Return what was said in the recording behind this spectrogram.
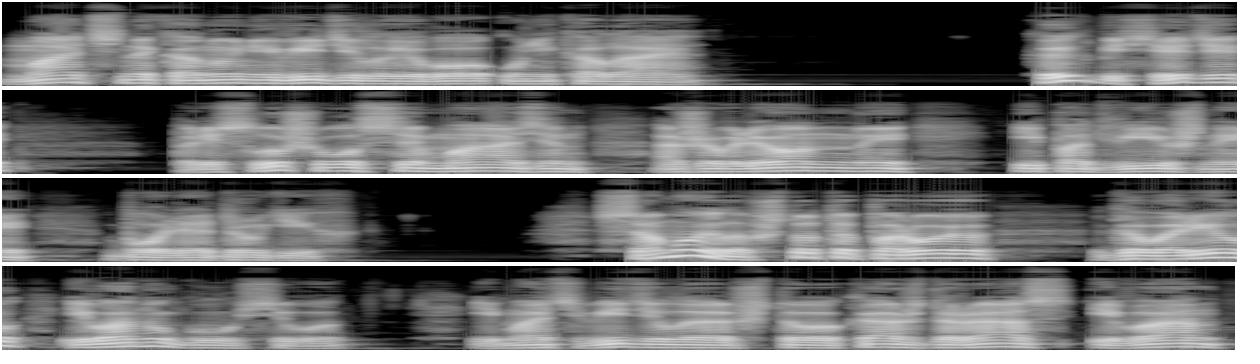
Мать накануне видела его у Николая. К их беседе прислушивался Мазин, оживленный и подвижный более других. Самойлов что-то порою говорил Ивану Гусеву и мать видела, что каждый раз Иван,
